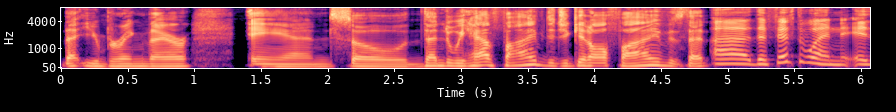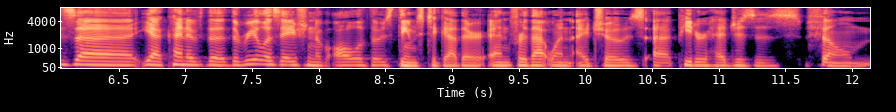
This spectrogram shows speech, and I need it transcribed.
that you bring there. And so then do we have five? Did you get all five? Is that uh the fifth one is uh yeah, kind of the the realization of all of those themes together. And for that one I chose uh Peter Hedges's film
